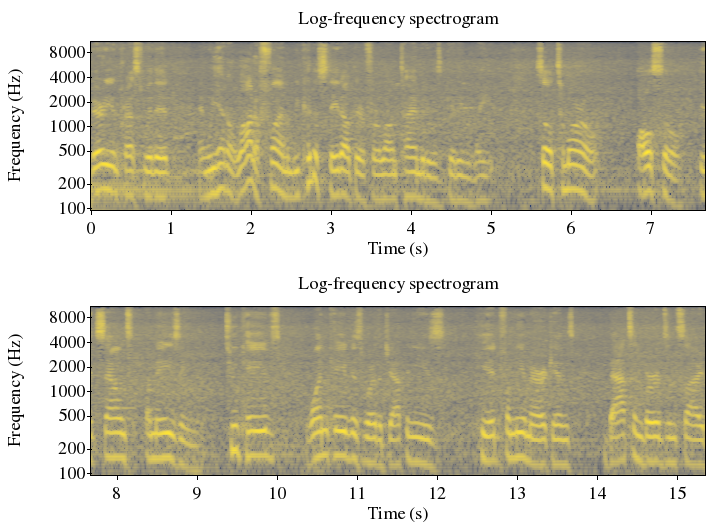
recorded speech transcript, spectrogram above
very impressed with it. And we had a lot of fun. We could have stayed out there for a long time, but it was getting late. So tomorrow, also, it sounds amazing. Two caves, one cave is where the Japanese hid from the Americans, bats and birds inside.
